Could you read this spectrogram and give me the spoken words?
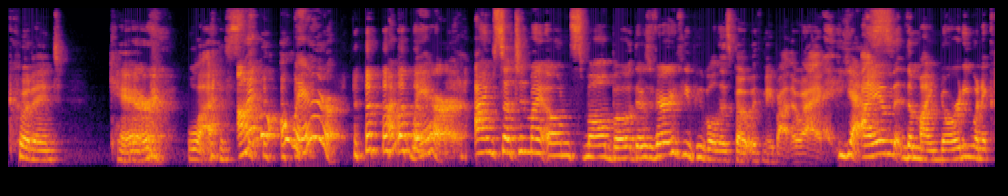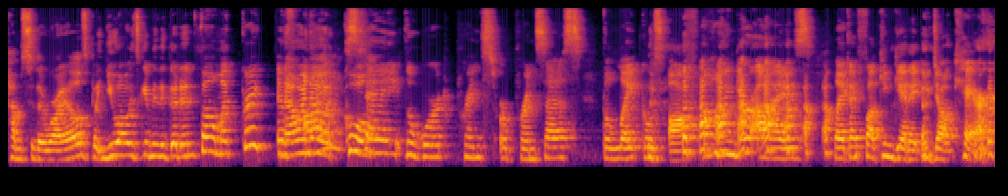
couldn't care less. I'm aware. I'm aware. I'm such in my own small boat. There's very few people in this boat with me, by the way. Yes. I am the minority when it comes to the royals, but you always give me the good info. I'm like, great. If now I know it. Cool. say the word prince or princess, the light goes off behind your eyes. Like, I fucking get it. You don't care.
